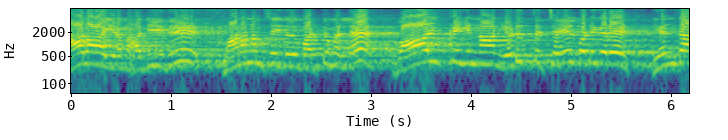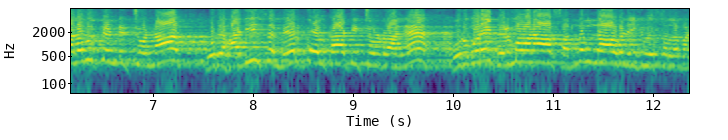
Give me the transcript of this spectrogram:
நாலாயிரம் ஹதீது மனநம் செய்தது மட்டுமல்ல வாழ்க்கையில் நான் எடுத்து செயல்படுகிறேன் எந்த அளவுக்கு என்று சொன்னால் ஒரு ஹதீஸ மேற்கோள் காட்டி சொல்றாங்க. ஒரு முறை பெருமானார் சல்லல்லாஹு அலைஹி வஸல்லம்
